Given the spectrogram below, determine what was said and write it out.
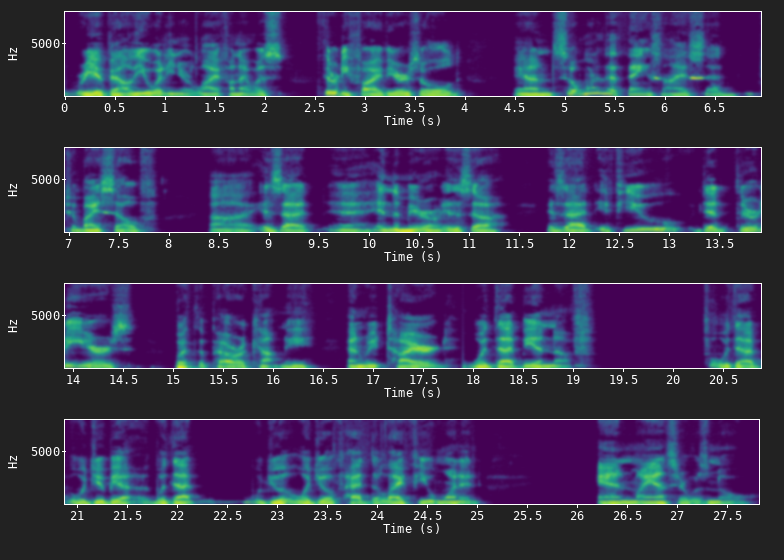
reevaluating your life. And I was 35 years old. And so one of the things I said to myself uh, is that uh, in the mirror is uh, is that if you did 30 years with the power company and retired, would that be enough? Would that would you be would that would you would you have had the life you wanted? And my answer was no.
